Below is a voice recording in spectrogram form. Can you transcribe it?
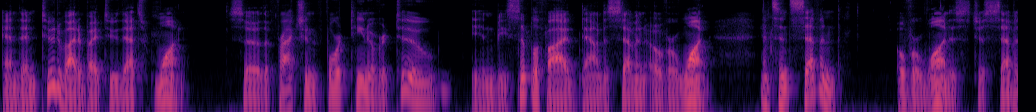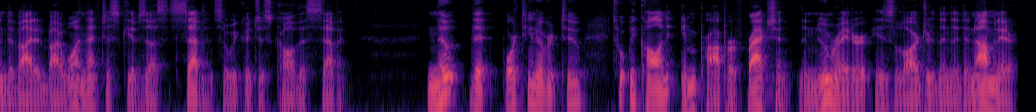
And then 2 divided by 2, that's 1. So the fraction 14 over 2 can be simplified down to 7 over 1. And since 7 over 1 is just 7 divided by 1. That just gives us 7, so we could just call this 7. Note that 14 over 2 is what we call an improper fraction. The numerator is larger than the denominator.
